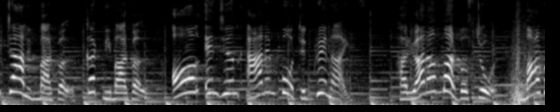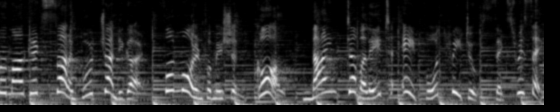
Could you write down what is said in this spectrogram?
Italian marble, Katni marble, all Indian and imported granites. Haryana Marble Store, Marble Market, Sarangpur, Chandigarh. For more information, call 9888 636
